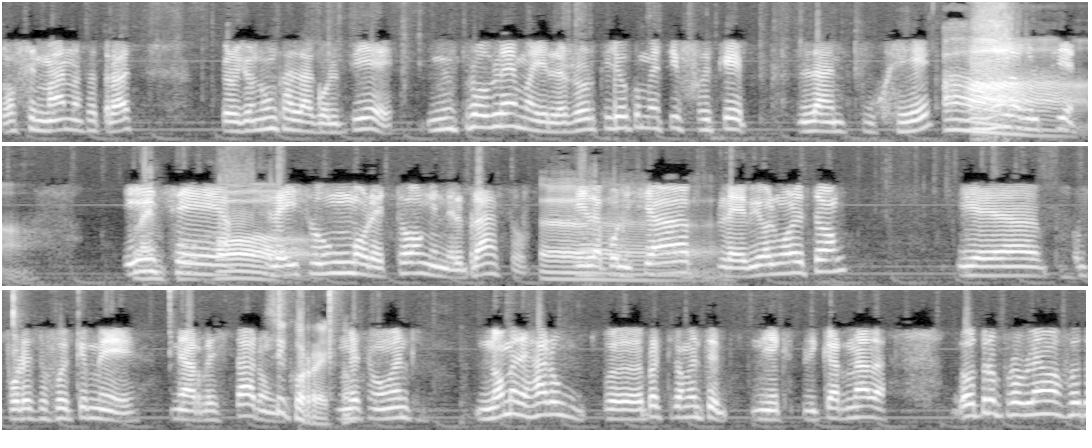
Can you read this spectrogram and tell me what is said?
dos semanas atrás, pero yo nunca la golpeé. Mi problema y el error que yo cometí fue que la empujé, no la golpeé. Ah. Y La se le hizo un moretón en el brazo. Y la policía Eh. le vio el moretón y eh, por eso fue que me, me arrestaron. Sí, correcto. En ese momento. No me dejaron eh, prácticamente ni explicar nada. Otro problema fue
